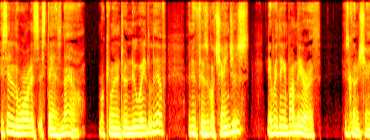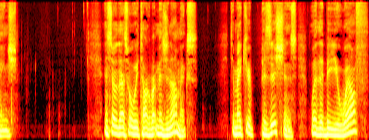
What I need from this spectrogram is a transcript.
It's the end of the world as it stands now. We're coming into a new way to live, a new physical changes. Everything upon the earth is going to change. And so that's what we talk about Mejanomics. To make your positions, whether it be your wealth,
